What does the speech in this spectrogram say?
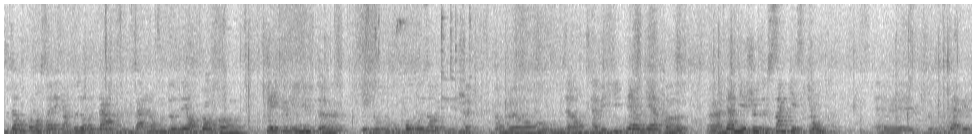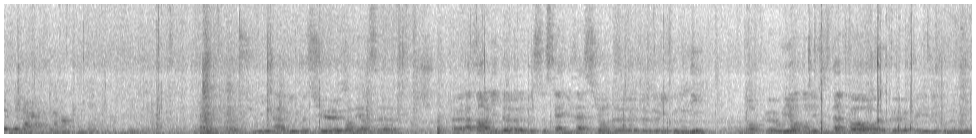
nous avons commencé avec un peu de retard, donc nous allons nous donner encore euh, quelques minutes. Euh, et donc nous vous proposons, une, comme euh, on, vous avait dit, dernière, un dernier jeu de cinq questions. donc vous avez levé la, main première. Je suis Harry. Monsieur Gambers a parlé de, socialisation de, l'économie. Donc oui, on, est tous d'accord que, les économies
